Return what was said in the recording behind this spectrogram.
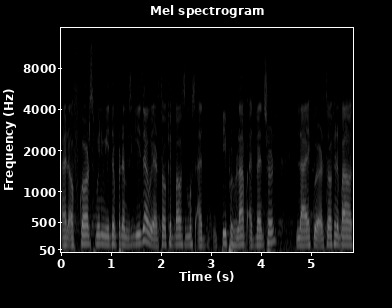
And of course when we do pyramids of Giza we are talking about the most people who love adventure like we are talking about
